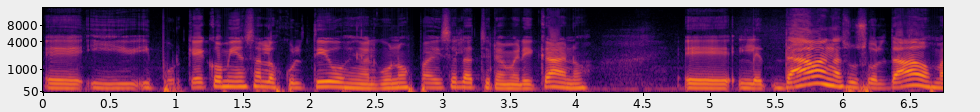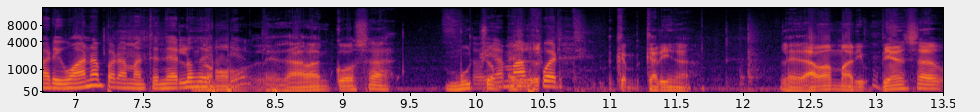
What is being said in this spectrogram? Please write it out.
eh, y, y por qué comienzan los cultivos en algunos países latinoamericanos, eh, le daban a sus soldados marihuana para mantenerlos No, despiertos. le daban cosas mucho Todavía más el- fuerte. Karina, le daban marihuana. Piensa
